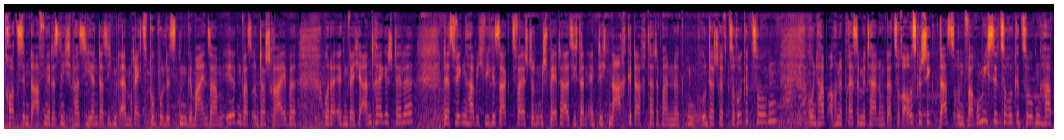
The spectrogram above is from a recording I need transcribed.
Trotzdem darf mir das nicht passieren, dass ich mit einem Rechtspopulisten gemeinsam irgendwas unterschreibe oder irgendwelche Anträge stelle. Deswegen habe ich, wie gesagt, zwei Stunden später, als ich dann endlich nachgedacht hatte, meine Unterschrift zurückgezogen und habe auch eine Pressemitteilung dazu rausgeschickt, das und warum ich sie zurückgezogen habe,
